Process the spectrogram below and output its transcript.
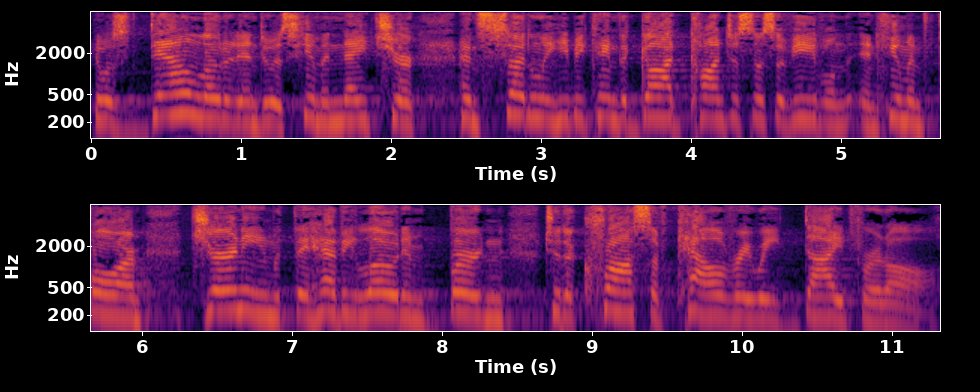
It was downloaded into his human nature. And suddenly he became the God consciousness of evil in human form, journeying with the heavy load and burden to the cross of Calvary where he died for it all.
